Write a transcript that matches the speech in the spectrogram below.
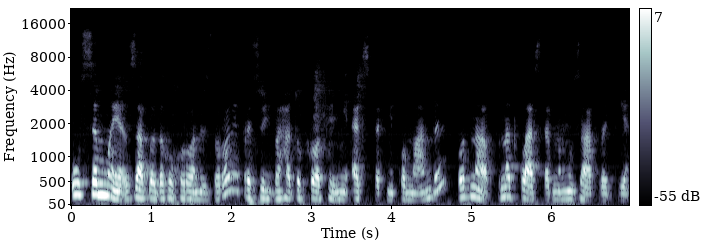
у семи закладах охорони здоров'я працюють багатопрофільні експертні команди. Одна в надкластерному закладі,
